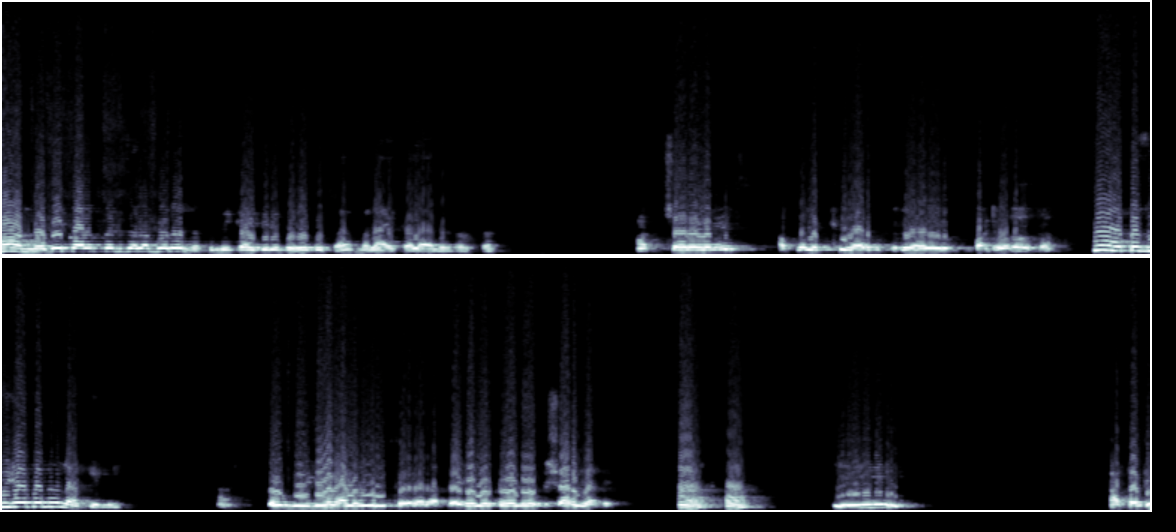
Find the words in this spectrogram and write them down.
हा मध्ये कॉल कट झाला. बोला ना तुम्ही काहीतरी बोलत होता. मला ऐकायला आलं नव्हतं. मागच्या वेळेस आपल्याला क्यू आर पाठवला होता. हा आता व्हिडिओ बनवला की मी. तो व्हिडिओ आल्यानंतर हे लोक एवढे हुशार झाले. हा हा. की आता ते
